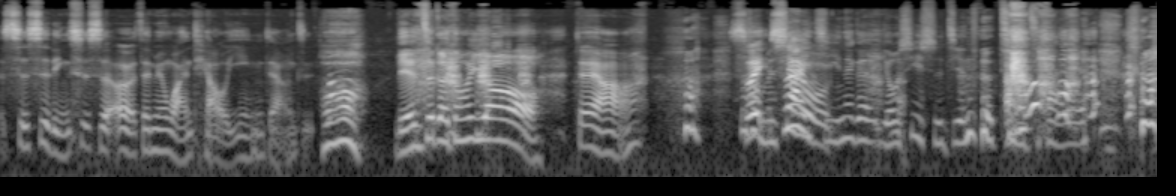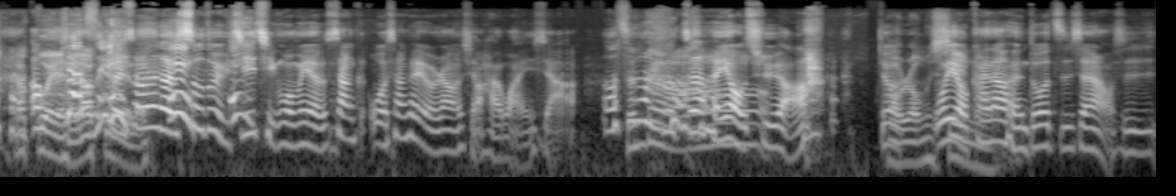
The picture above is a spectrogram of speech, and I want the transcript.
四四零四四二这边玩调音这样子。哦，连这个都有。对啊，所以我们下一集那个游戏时间的 题材耶。哦，下次可以说那个《速度与激情》，我们有上课，我上课有让小孩玩一下。哦，真的，真的很有趣啊！就我有看到很很多资深老师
